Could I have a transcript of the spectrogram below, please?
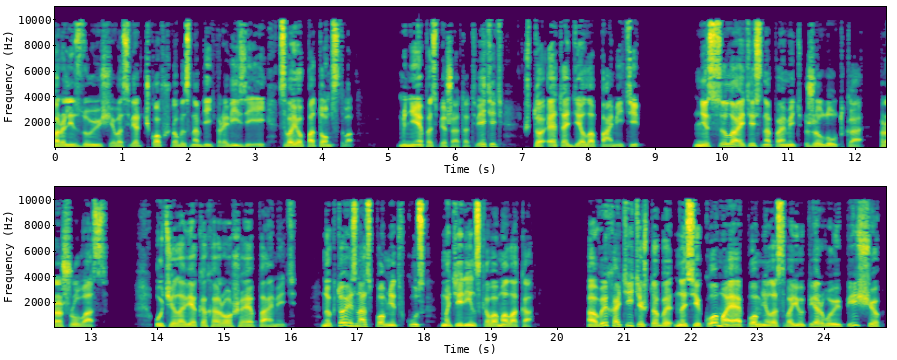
парализующего сверчков, чтобы снабдить провизией свое потомство? Мне поспешат ответить, что это дело памяти. Не ссылайтесь на память желудка, прошу вас. У человека хорошая память, но кто из нас помнит вкус материнского молока? А вы хотите, чтобы насекомое помнило свою первую пищу?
